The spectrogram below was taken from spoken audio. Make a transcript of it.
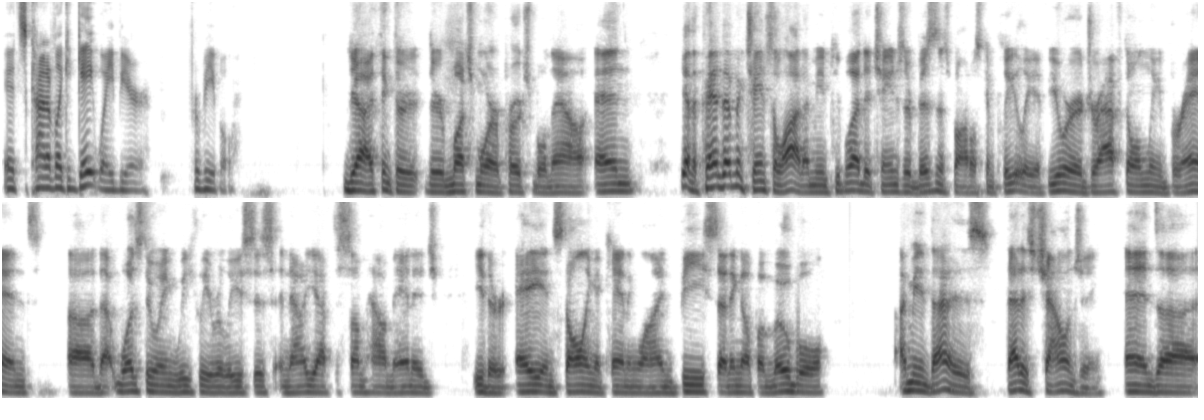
It's kind of like a gateway beer for people. Yeah, I think they're they're much more approachable now. And yeah, the pandemic changed a lot. I mean, people had to change their business models completely. If you were a draft only brand uh, that was doing weekly releases, and now you have to somehow manage either a installing a canning line, b setting up a mobile. I mean, that is that is challenging. And uh,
